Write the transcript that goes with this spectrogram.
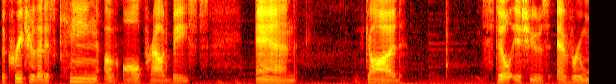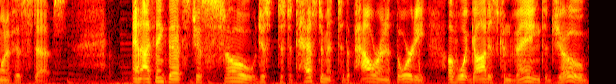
the creature that is king of all proud beasts. And god still issues every one of his steps. And i think that's just so just just a testament to the power and authority of what god is conveying to job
